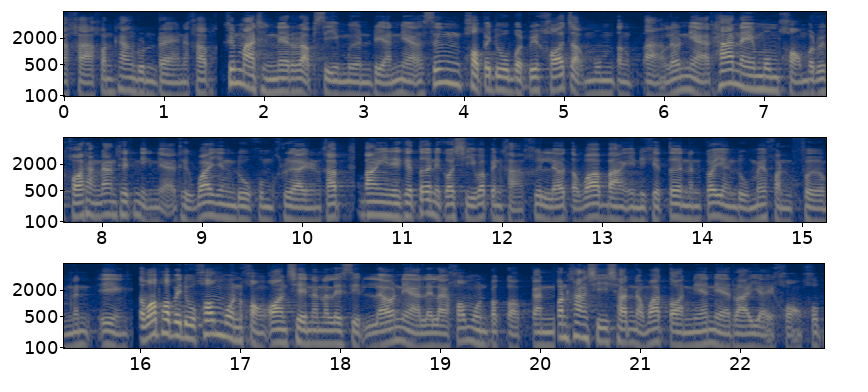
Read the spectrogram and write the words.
ราคาค่อนข้างรุนแรงนะครับ ขึ้นมาถึงในระดับ 40,000เหรียญเนี่ย ซึ่งพอไปดูบทวิเคราะห์จากมุมต่างๆ แล้วเนี่ย ถ้าในมุมของบทวิเคราะห์างด้านเทคนิคเนี่ยถือว่ายังดูคุมเครืออยู่นะครับ บางอินดิเคเตอร์เนี่ยก็ชี้ว่าเป็นขาขึ้นแล้ว แต่ว่าบางอินดิเคเตอร์นั้นก็ยังดูไม่คอนเฟิร์มนั่นเอง แต่ว่าพอไปดูข้อมูลของ on chain analysis แล้วเนี่ยหลาย ๆ ข้อมูลประกอบกันค่อนข้างชี้ชัดนะว่าตอนนี้เนี่ยรายใหญ่ของครบ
